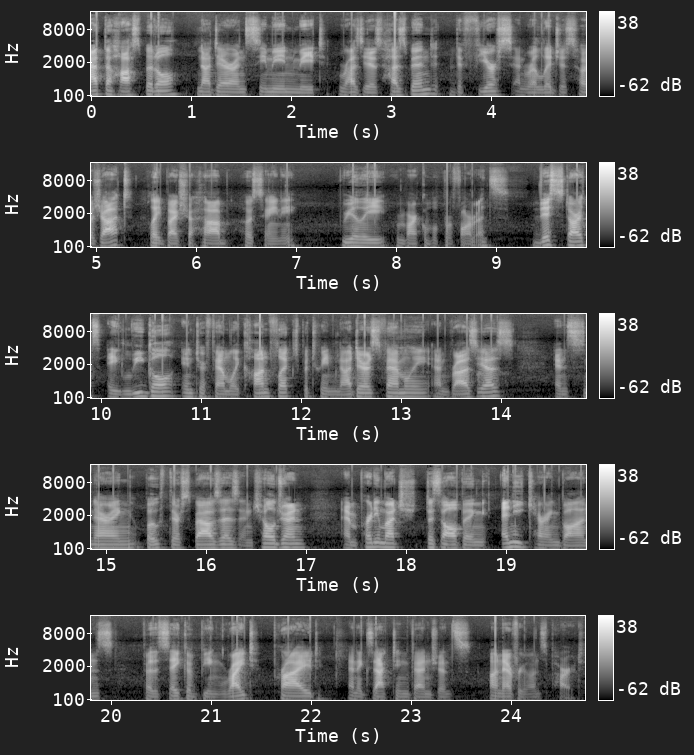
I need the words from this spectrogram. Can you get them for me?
At the hospital, Nader and Simin meet Razia's husband, the fierce and religious Hojat, played by Shahab Hosseini. Really remarkable performance. This starts a legal interfamily conflict between Nader's family and Razia's, ensnaring both their spouses and children, and pretty much dissolving any caring bonds for the sake of being right, pride, and exacting vengeance on everyone's part.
